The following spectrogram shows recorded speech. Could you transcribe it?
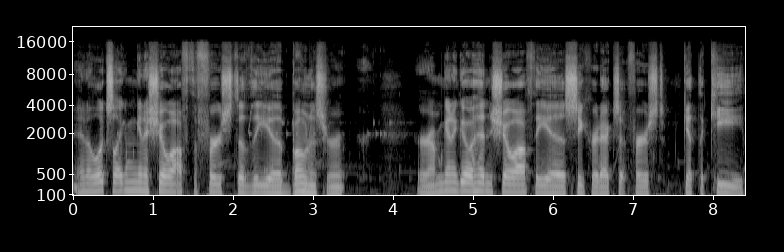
And it looks like I'm gonna show off the first of the uh, bonus room. Or I'm gonna go ahead and show off the uh, secret exit first. Get the key.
